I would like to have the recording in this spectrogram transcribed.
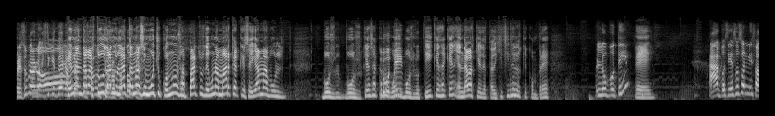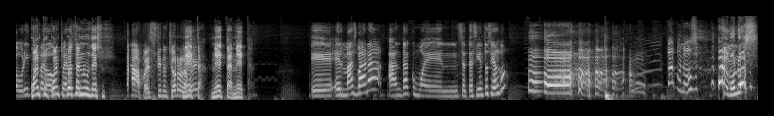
Presume algo que sí que te haga ¿Qué no andabas tú dando lata no hace mucho con unos zapatos de una marca que se llama Bul... Bos, ¿quién sabe cómo, Louboutin. güey? Bosluti, ¿quién? Y andabas que hasta dijiste, sí, los que compré. ¿Lubutín? Eh, Ah, pues sí, esos son mis favoritos. ¿Cuánto, pero- cuánto pero cuestan sí, unos de esos? Ah, pues ese tiene un chorro la Neta, neta, neta. eh, el más vara anda como en 700 y algo. Vámonos. ¡Vámonos!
